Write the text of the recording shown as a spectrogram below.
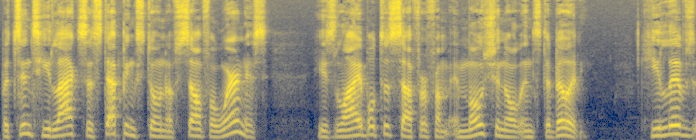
but since he lacks a stepping stone of self awareness, he is liable to suffer from emotional instability. He lives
